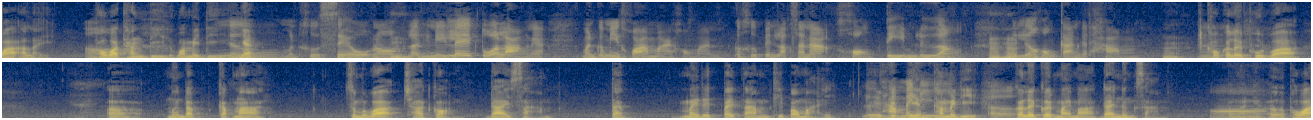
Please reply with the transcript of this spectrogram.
ว่าอะไร เพราะว่าทางดีหรือว่าไม่ดีหอนึ่ย่างงเงี้ยมันคือเซลฟ์เนาะอืมแล้วทีนี้เลขตัวหลังเนี่ย มันก็มีความหมายของมัน ก็คือเป็นลักษณะของธีมเรื่องอือฮึเป็นเรื่องของการกระทำอืมเขาก็เลยพูดว่าเอ่อเหมือนแบบกลับมา สมมติว่าชาติก่อนได้สามแต่ไม่ได้ไปตามที่เป้าหมายหรือเอ๊ะทำไม่บิดเบียนดีทำไม่ดีเออก็เลยเกิดใหม่มาได้หนึ่งสามอ๋อประมาณเนี้ยเออเพราะว่า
